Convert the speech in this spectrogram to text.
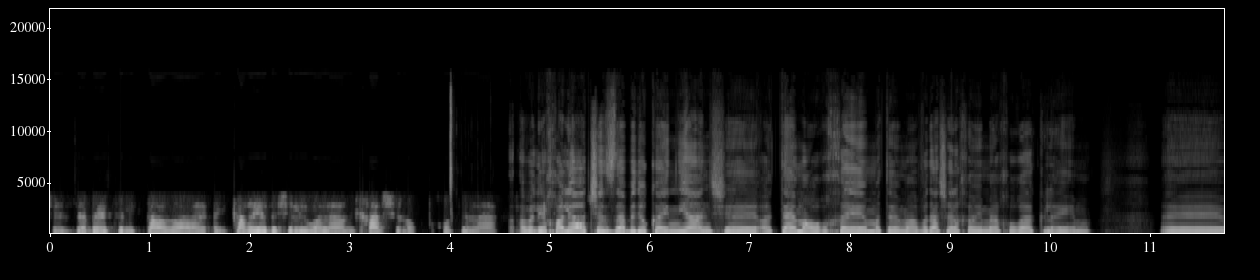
שזה בעצם עיקר, עיקר הידע שלי הוא על העריכה שלו, פחות על ה... אבל יכול להיות שזה בדיוק העניין, שאתם העורכים, אתם, העבודה שלכם היא מאחורי הקלעים, אה,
